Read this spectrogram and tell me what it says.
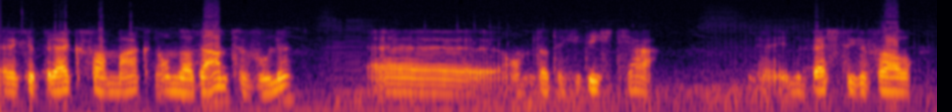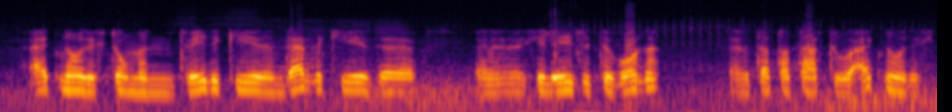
uh, gebruik van maakt om dat aan te voelen. omdat een gedicht, ja, in het beste geval uitnodigt om een tweede keer, een derde keer gelezen te worden. Eh, dat dat daartoe uitnodigt.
